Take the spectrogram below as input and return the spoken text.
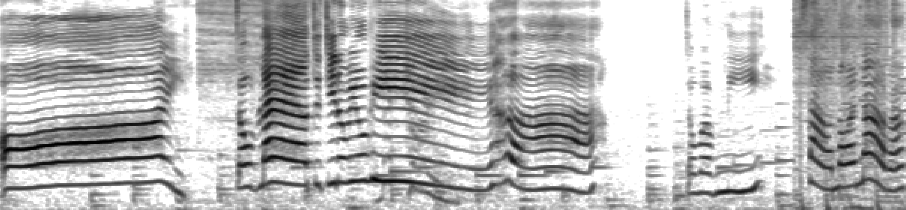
โอ้ย จบแล้วจีจีวิวพี่ฮ่าจบแบบนี้ สาวน้อยน่ารัก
